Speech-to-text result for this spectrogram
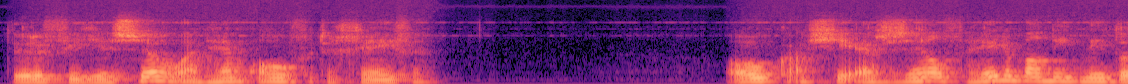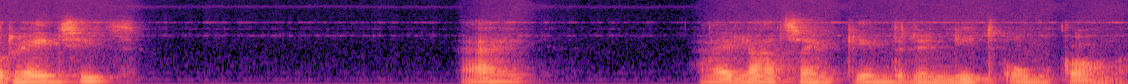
Durf je je zo aan Hem over te geven? ook als je er zelf helemaal niet meer doorheen ziet. Hij, hij laat zijn kinderen niet omkomen.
